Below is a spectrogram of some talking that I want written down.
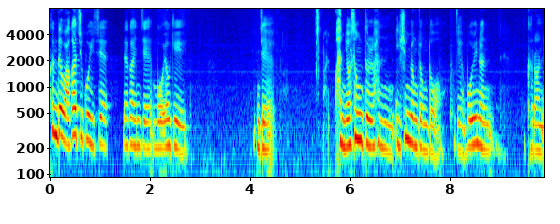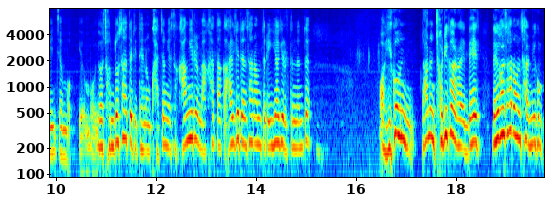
근데 와가지고 이제 내가 이제 뭐 여기 이제 한 여성들 한 20명 정도 이제 모이는 그런 이제 뭐, 여- 뭐 여 전도사들이 되는 과정에서 강의를 막 하다가 알게 된 사람들의 이야기를 듣는데 아 이건 나는 저리 가라 내 내가 살아온 삶이 이건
